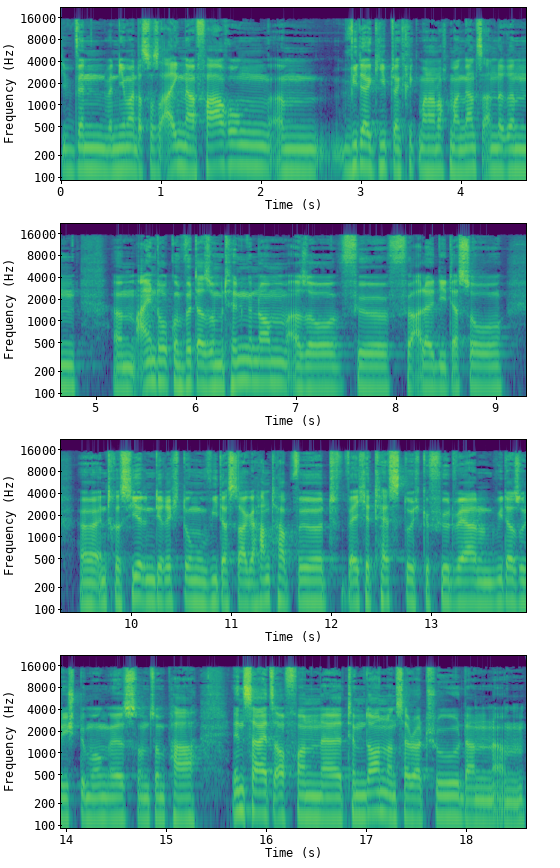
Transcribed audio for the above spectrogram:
wenn, wenn jemand das aus eigener Erfahrung ähm, wiedergibt, dann kriegt man da noch mal einen ganz anderen ähm, Eindruck und wird da so mit hingenommen. Also für, für alle, die das so äh, interessiert in die Richtung, wie das da gehandhabt wird, welche Tests durchgeführt werden und wie da so die Stimmung ist und so ein paar Insights auch von äh, Tim Don und Sarah True, dann ähm,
